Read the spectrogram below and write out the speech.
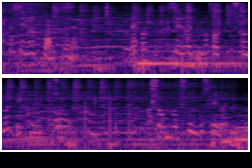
একটা শেরওয়ানি বার করে। দেখো দেখো শেরওয়ানি গুলো কত সুন্দর দেখতে। অসম্ভব সুন্দর শেরওয়ানি গুলো।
